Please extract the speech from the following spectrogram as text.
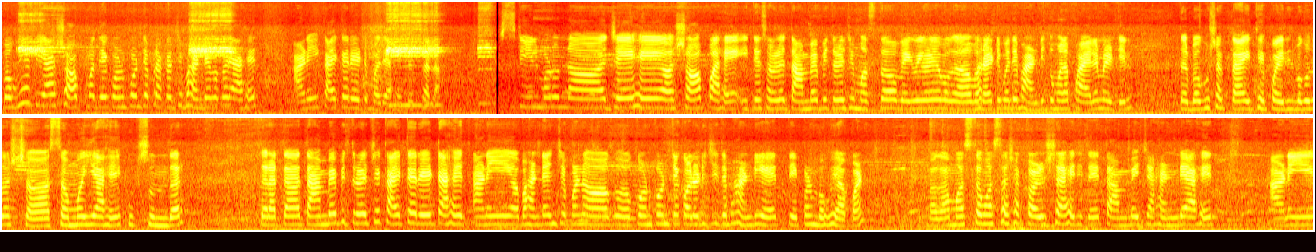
बघूयात या शॉपमध्ये कोणकोणत्या प्रकारचे भांडे वगैरे आहेत आणि काय काय रेटमध्ये आहे तर चला. स्टील म्हणून जे हे शॉप आहे इथे सगळे तांब्या पितळेची मस्त वेगवेगळे व्हरायटीमध्ये भांडी तुम्हाला पाहायला मिळतील. तर बघू शकता इथे पहिली बघू तर श समई आहे खूप सुंदर. तर आता तांब्या पितळेचे काय काय रेट आहेत आणि भांड्यांचे पण कोणकोणत्या क्वालिटीची इथे भांडी आहेत ते पण बघूया आपण. बघा मस्त मस्त अशा कळशा आहेत इथे तांब्याचे हंडे आहेत. आणि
